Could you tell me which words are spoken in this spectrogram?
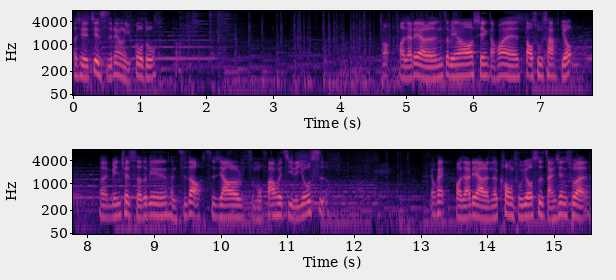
而且箭矢量也够多。哦，保加利亚人这边要先赶快到处插，有，呃，明确者这边很知道自己要怎么发挥自己的优势。OK，保加利亚人的控图优势展现出来了，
